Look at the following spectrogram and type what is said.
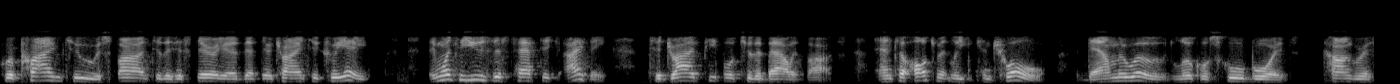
who are primed to respond to the hysteria that they're trying to create. They want to use this tactic, I think, to drive people to the ballot box and to ultimately control down the road local school boards, Congress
